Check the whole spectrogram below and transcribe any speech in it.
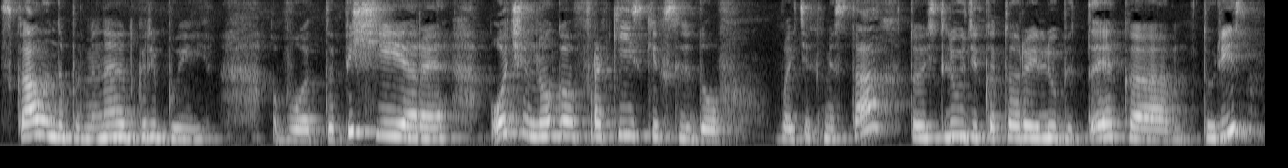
Скалы напоминают грибы. Вот, пещеры, очень много фракийских следов в этих местах. То есть люди, которые любят эко-туризм,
